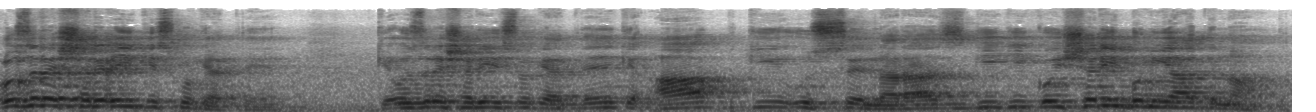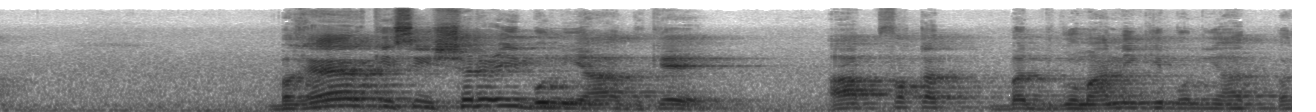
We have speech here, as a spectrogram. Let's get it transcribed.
عذر شرعی کس کو کہتے ہیں؟ کہ عذر شرعی اس کو کہتے ہیں کہ آپ کی اس سے ناراضگی کی کوئی شرعی بنیاد نہ ہو۔ بغیر کسی شرعی بنیاد کے آپ فقط بدگمانی کی بنیاد پر،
